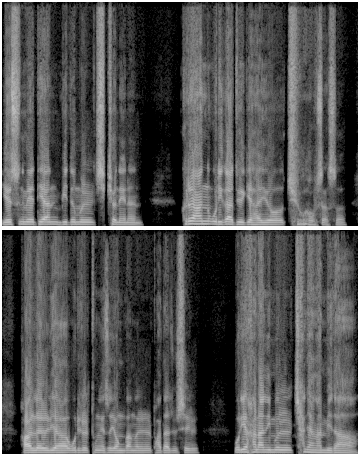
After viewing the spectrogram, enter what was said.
예수님에 대한 믿음을 지켜내는 그러한 우리가 되게 하여 주옵소서. 할렐루야 우리를 통해서 영광을 받아 주실 우리 하나님을 찬양합니다.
